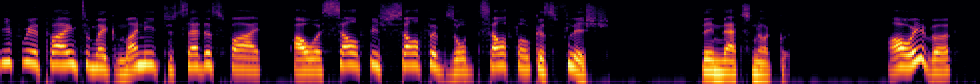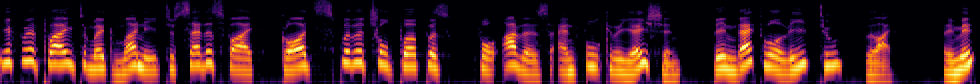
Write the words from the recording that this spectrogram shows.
if we're trying to make money to satisfy our selfish, self-absorbed, self-focused flesh, then that's not good. However, if we're trying to make money to satisfy God's spiritual purpose for others and for creation, then that will lead to life. Amen?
